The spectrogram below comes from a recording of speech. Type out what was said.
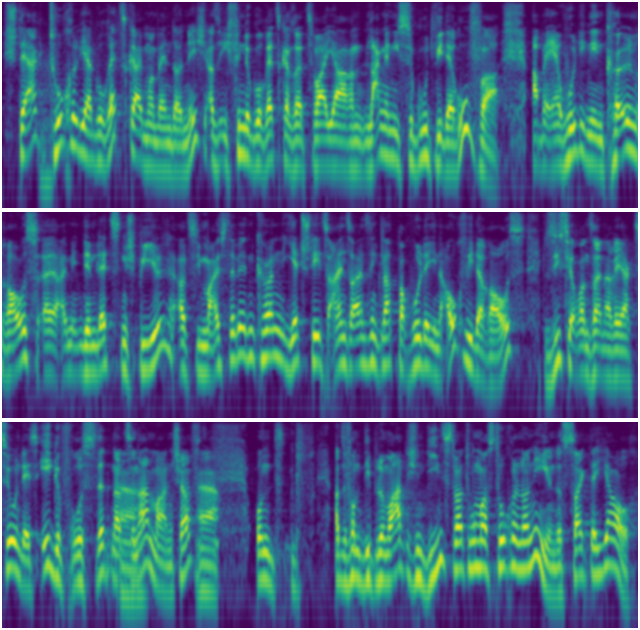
stärkt Tuchel ja Goretzka im Moment doch nicht. Also ich finde Goretzka seit zwei Jahren lange nicht so gut, wie der Ruf war. Aber er holt ihn in Köln raus, äh, in dem letzten Spiel, als sie Meister werden können. Jetzt steht es 1-1 in Gladbach, holt er ihn auch wieder raus. Du siehst ja auch an seiner Reaktion, der ist eh gefrustet, Nationalmannschaft. Ja. Und pff, also vom diplomatischen Dienst war Thomas Tuchel noch nie. Und das zeigt er hier auch.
